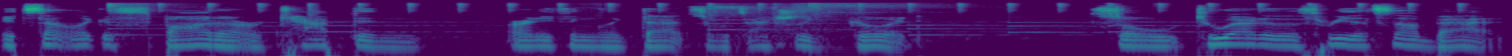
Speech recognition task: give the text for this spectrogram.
It's not like a Spada or Captain or anything like that, so it's actually good. So two out of the three, that's not bad.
